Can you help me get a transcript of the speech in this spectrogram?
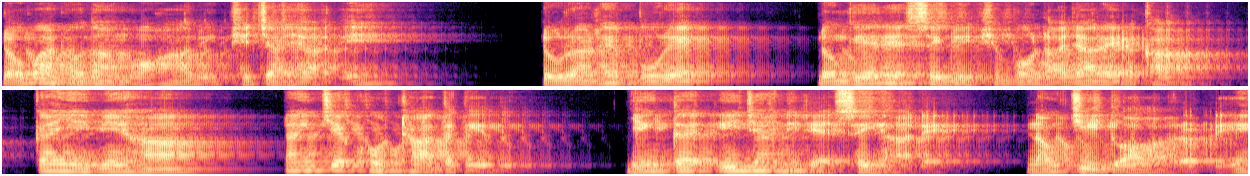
လောဘဒေါသမောဟတွေဖြစ်ကြရတယ်လူရာထက်ပိုတဲ့ လွန်ခဲ့တဲ့စိတ်တွေဖြစ်ပေါ်လာကြတဲ့အခါကံရည်ပင်ဟာတိုင်းကျက်ခွတ်ထတဲ့ကဲ့သို့ငြိမ်သက်အေးချမ်းနေတဲ့စိတ်ဟာလည်းနောက်ကျသွားပါတော့တယ်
